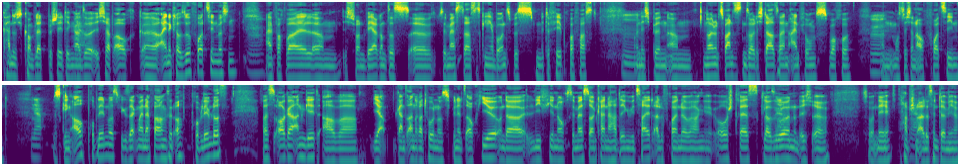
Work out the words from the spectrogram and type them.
Kann ich komplett bestätigen. Ja. Also ich habe auch äh, eine Klausur vorziehen müssen, einfach weil ähm, ich schon während des äh, Semesters, das ging ja bei uns bis Mitte Februar fast, und ich bin am 29. sollte ich da sein, Einführungswoche, und musste ich dann auch vorziehen. Ja. Das ging auch problemlos. Wie gesagt, meine Erfahrungen sind auch problemlos, was Orga angeht. Aber ja, ganz anderer Tonus. Ich bin jetzt auch hier und da lief hier noch Semester und keiner hatte irgendwie Zeit. Alle Freunde waren, oh, Stress, Klausuren und ich äh, so, nee, hab schon Ja. alles hinter mir.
